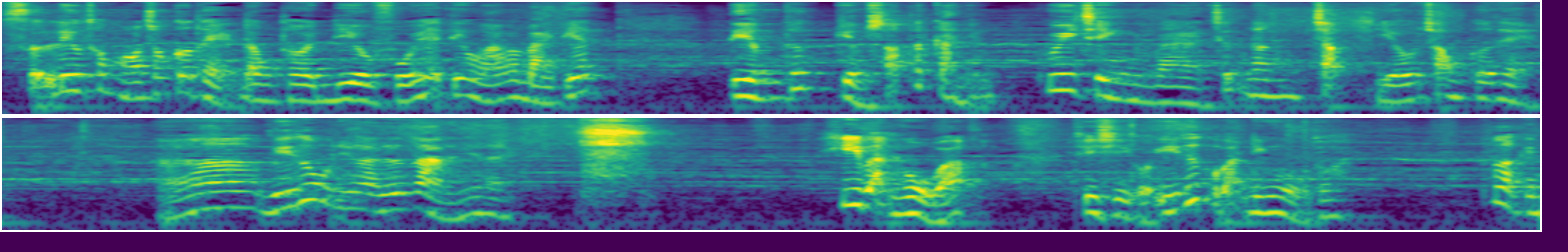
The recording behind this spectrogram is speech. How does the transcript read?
sự lưu thông máu trong cơ thể đồng thời điều phối hệ tiêu hóa và bài tiết. Tiềm thức kiểm soát tất cả những quy trình và chức năng trọng yếu trong cơ thể à, ví dụ như là đơn giản là như này. Khi bạn ngủ á thì chỉ có ý thức của bạn đi ngủ thôi. Tức là cái,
